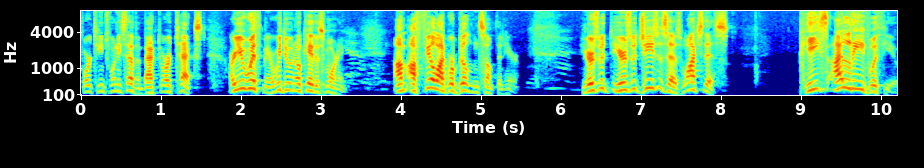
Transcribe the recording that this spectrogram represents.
14, 27, back to our text. Are you with me? Are we doing okay this morning? I feel like we're building something here. Here's what, here's what Jesus says. Watch this. Peace I leave with you.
